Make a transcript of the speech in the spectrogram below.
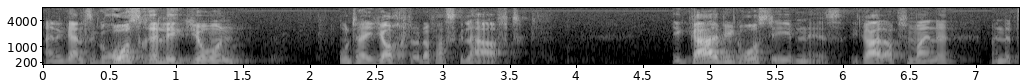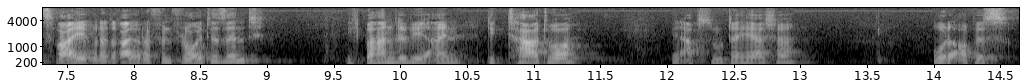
eine ganze Großreligion unterjocht oder versklavt. Egal wie groß die Ebene ist, egal ob es meine, meine zwei oder drei oder fünf Leute sind, ich behandle wie ein Diktator, ein absoluter Herrscher, oder ob es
